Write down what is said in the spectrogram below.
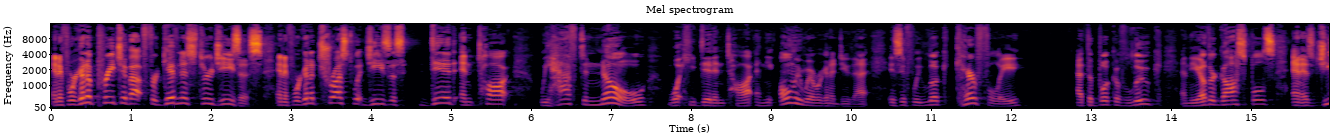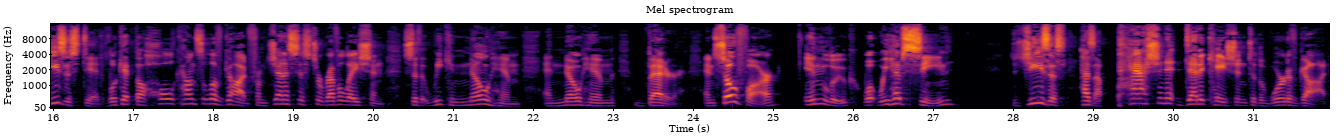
And if we're going to preach about forgiveness through Jesus, and if we're going to trust what Jesus did and taught, we have to know what he did and taught. And the only way we're going to do that is if we look carefully at the book of Luke and the other Gospels, and as Jesus did, look at the whole counsel of God from Genesis to Revelation so that we can know Him and know Him better. And so far, in Luke, what we have seen, Jesus has a passionate dedication to the Word of God.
